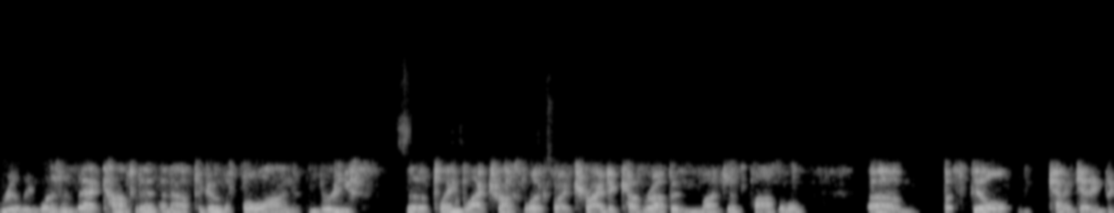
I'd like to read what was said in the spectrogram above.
really wasn't that confident enough to go the full on brief the plain black trunks look, so I tried to cover up as much as possible, um, but still kind of getting the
